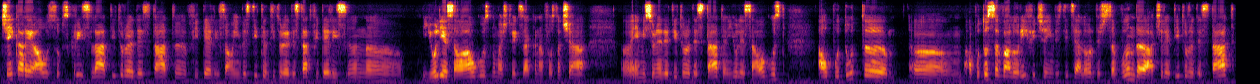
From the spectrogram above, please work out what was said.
Cei care au subscris la titlurile de stat uh, Fidelis, au investit în titlurile de stat Fidelis în uh, iulie sau august, nu mai știu exact când a fost acea uh, emisiune de titluri de stat, în iulie sau august, au putut, uh, uh, au putut să valorifice investiția lor, deci să vândă acele titluri de stat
